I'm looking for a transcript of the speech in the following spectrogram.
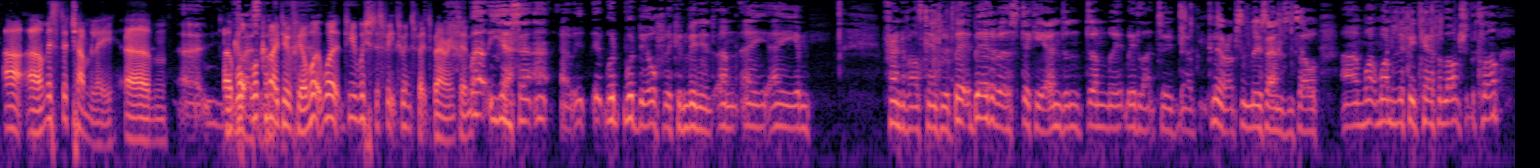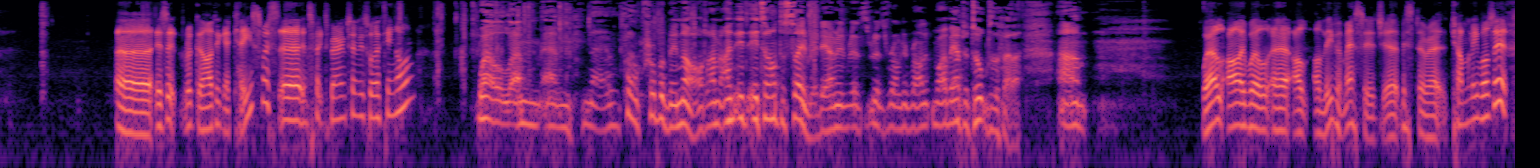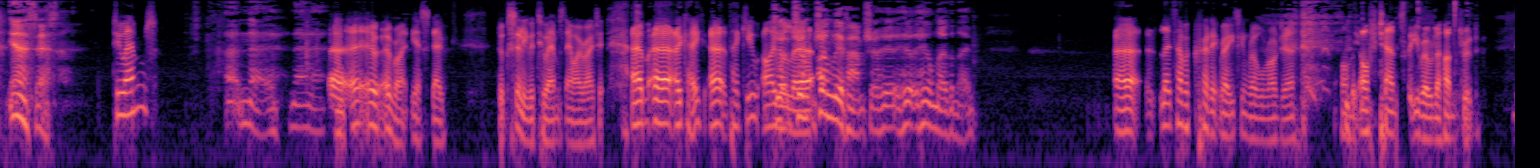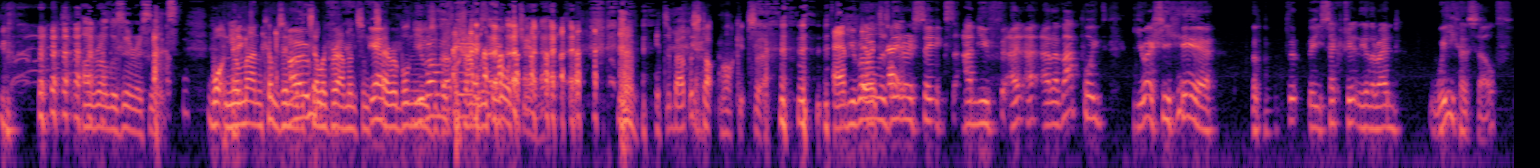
Uh, uh, Mr. Chumley, um, Uh, uh, what, what can. I do for you? What, what, do you wish to speak to Inspector Barrington? Well, yes, uh, uh, uh, it, it would would be awfully convenient. Um, a a um, friend of ours came to a bit, bit of a sticky end, and um, we, we'd like to uh, clear up some loose ends and so on. Um, wondered if he'd care for lunch at the club. Uh, is it regarding a case Miss, uh, Inspector Barrington is working on? Well, um, um, no, well, probably not. I mean, it, it's hard to say, really. I mean, it's, it's why we have to talk to the fella. Um, Well, I will. Uh, I'll, I'll leave a message. Uh, Mr. Uh, Chumley, was it? yes, yes. Two M's. Uh, no, no, no. Uh, uh, oh, right. Yes. No. Looks silly with two M's now. I write it. Um, uh, okay. Uh, thank you. I John, will. Uh, John of Hampshire. He'll, he'll, he'll know the name. uh, let's have a credit rating roll, Roger, on the off chance that you roll a hundred. I roll a zero six. What, and your man comes in with Oh, a telegram and some yeah, terrible news about the family fortune. it's about the stock market, sir. Um, you roll a zero six, and you and, and at that point you actually hear the, the, the secretary at the other end we herself.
